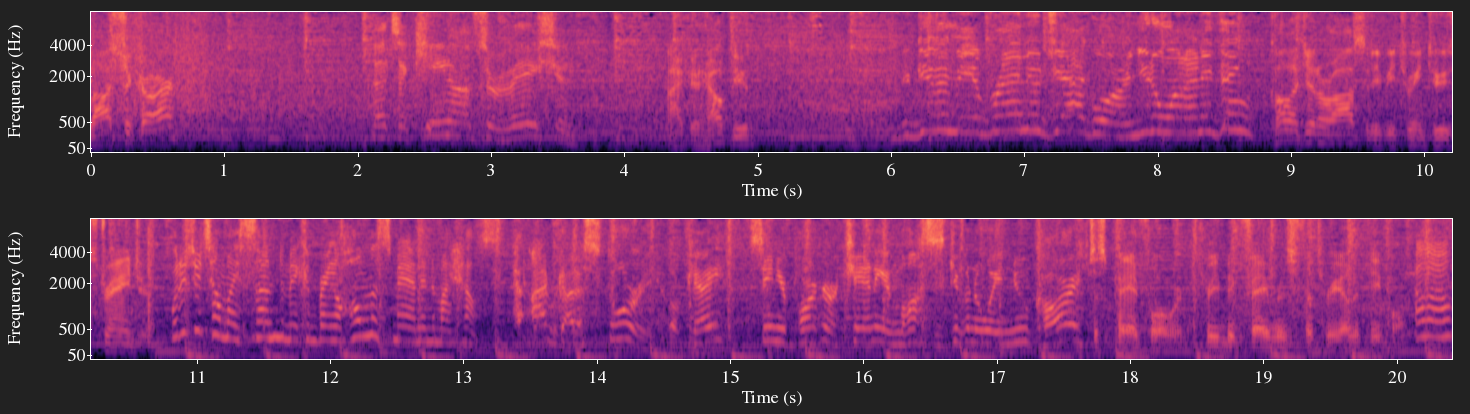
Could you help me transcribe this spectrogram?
Lost your car? That's a keen observation. I can help you. You're giving me a brand new Jaguar and you don't want anything? Call it generosity between two strangers. What did you tell my son to make him bring a homeless man into my house? I've got a story, okay? Senior partner Channing and Moss is giving away new cars. Just pay it forward. Three big favors for three other people. Hello?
